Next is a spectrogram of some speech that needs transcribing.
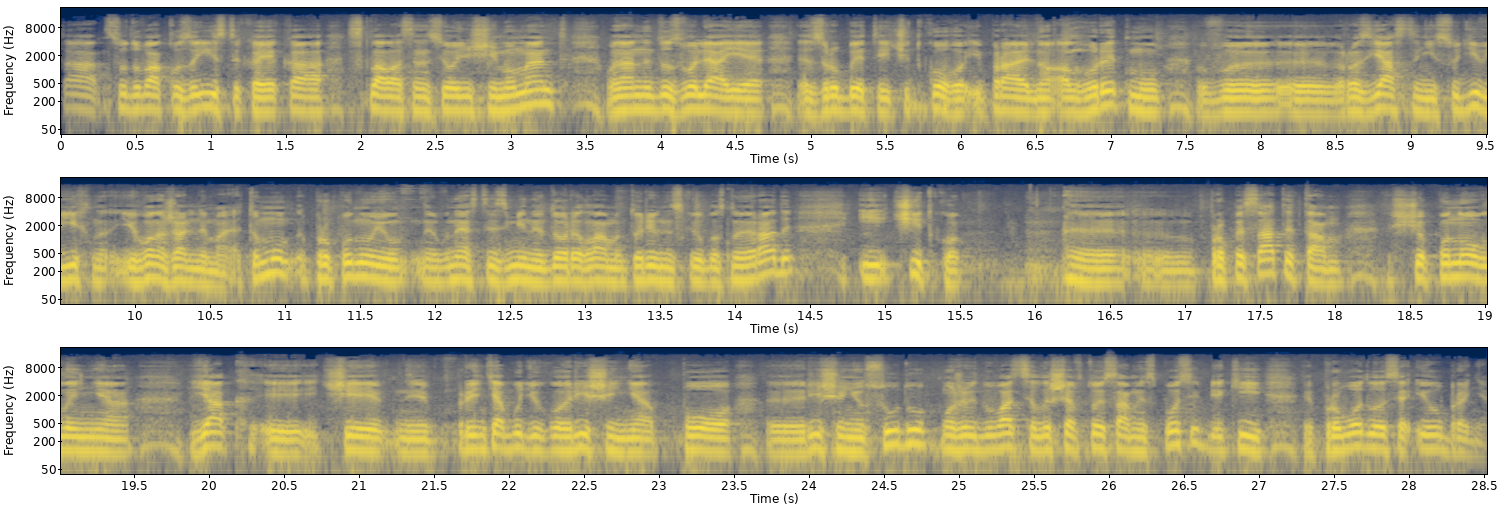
Та судова козаїстика, яка склалася на сьогоднішній момент, вона не дозволяє зробити чіткого і правильного алгоритму в е, роз'ясненні судів. Їх його на жаль немає. Тому пропоную внести зміни до регламенту Рівненської обласної ради і чітко. е, е, Прописати там, що поновлення як е, чи е, прийняття будь-якого рішення по е, рішенню суду може відбуватися лише в той самий спосіб, який проводилося і обрання.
